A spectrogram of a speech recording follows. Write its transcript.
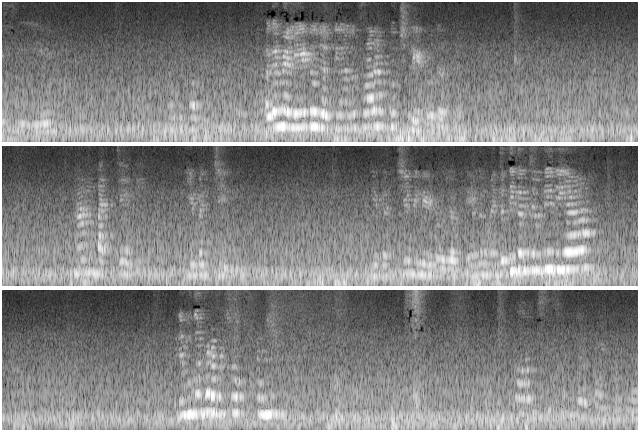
इसलिए मुझे कब अगर मैं लेट हो जाती हूँ तो सारा कुछ लेट हो जाता है। हम बच्चे भी। ये बच्चे भी। ये बच्चे भी लेट हो जाते हैं। अगर मैं जल्दी कर जल्दी दिया इधर मुझे फटाफट सॉक्स पहन ली। कौन सी सुंदर पहनोगे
